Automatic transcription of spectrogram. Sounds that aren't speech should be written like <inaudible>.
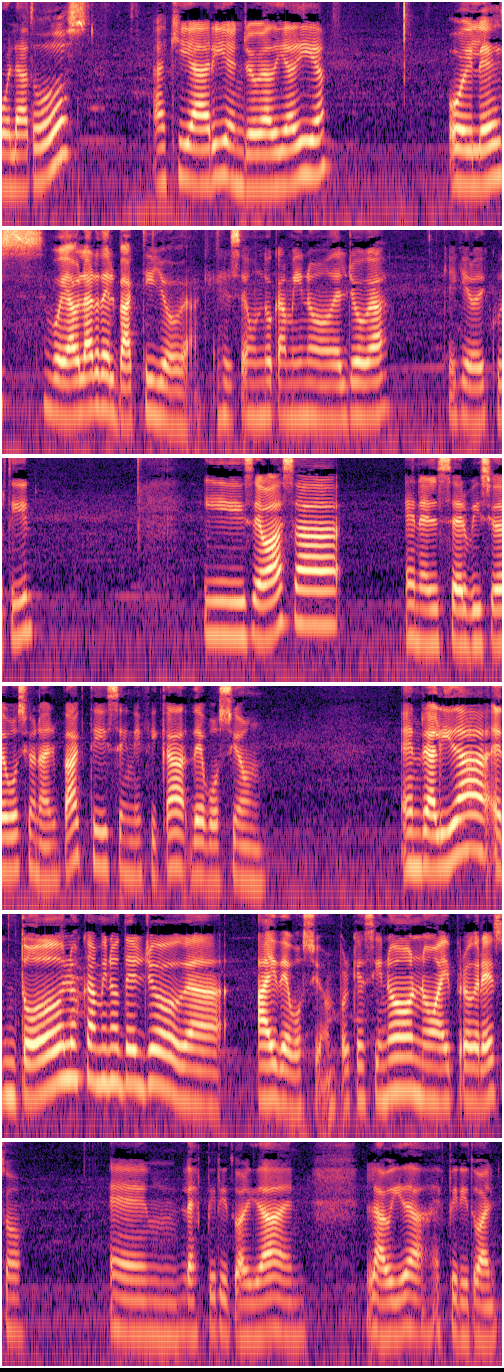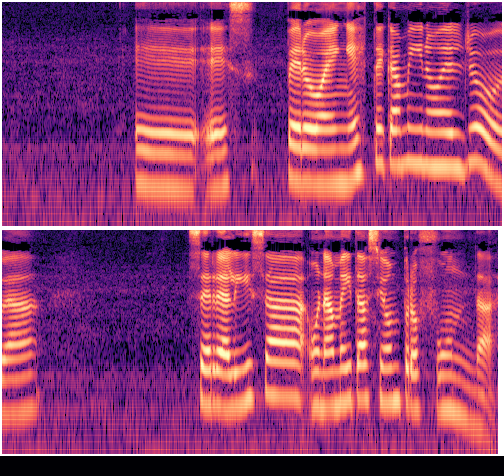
Hola a todos, aquí Ari en Yoga Día a Día. Hoy les voy a hablar del Bhakti Yoga, que es el segundo camino del yoga que quiero discutir. Y se basa en el servicio devocional. Bhakti significa devoción. En realidad, en todos los caminos del yoga hay devoción, porque si no, no hay progreso en la espiritualidad, en la vida espiritual. Eh, es, pero en este camino del yoga se realiza una meditación profunda,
